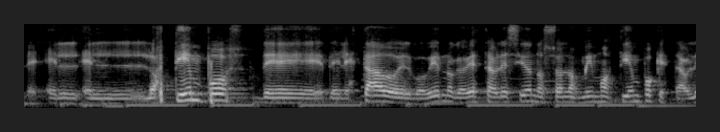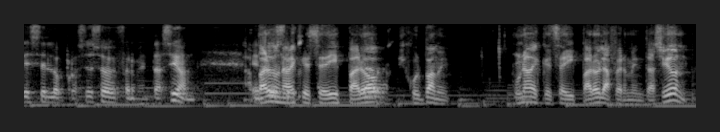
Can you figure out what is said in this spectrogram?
los tiempos del Estado, del gobierno que había establecido, no son los mismos tiempos que establecen los procesos de fermentación. Aparte, una vez que se disparó, discúlpame, una vez que se disparó la fermentación,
